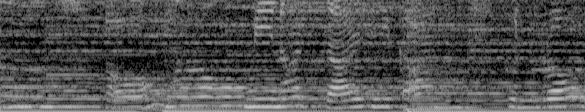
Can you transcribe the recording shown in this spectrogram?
รสองเฮามีนัดใจกัน ขึ้นรถ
